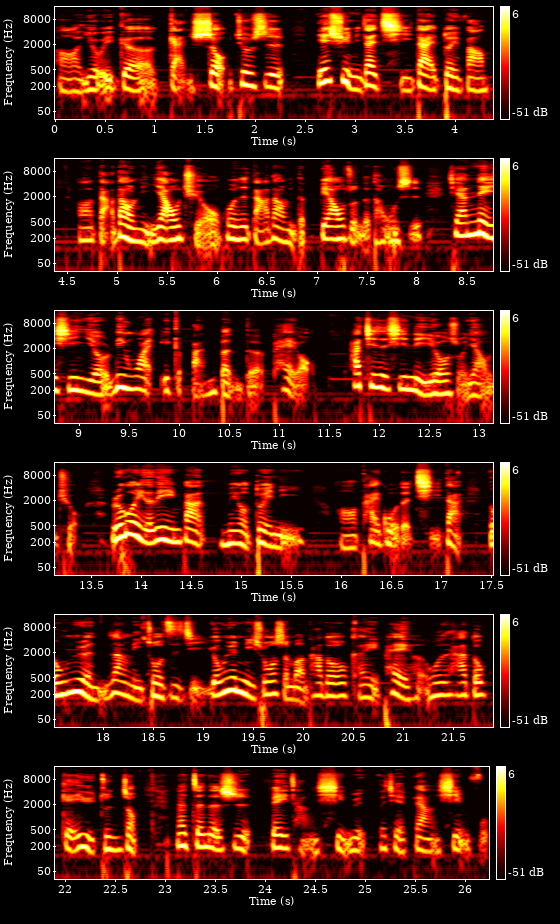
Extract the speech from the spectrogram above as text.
啊有一个感受，就是也许你在期待对方啊达到你要求或者是达到你的标准的同时，其实内心也有另外一个版本的配偶，他其实心里也有所要求。如果你的另一半没有对你哦太过的期待，永远让你做自己，永远你说什么他都可以配合，或者他都给予尊重，那真的是。非常幸运，而且非常幸福，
